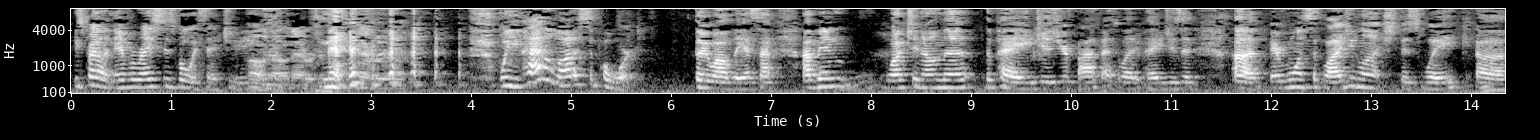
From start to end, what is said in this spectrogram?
He's probably never raised his voice at you. Oh no, never, never. well, you've had a lot of support through all this. I, I've been watching on the, the pages, your Fyffe athletic pages, and uh, everyone supplied you lunch this week. Uh,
